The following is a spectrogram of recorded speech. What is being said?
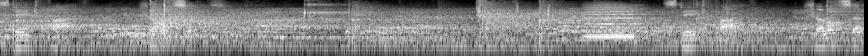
Stage 5, Shuttle 6. Stage 5, Shuttle 7.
